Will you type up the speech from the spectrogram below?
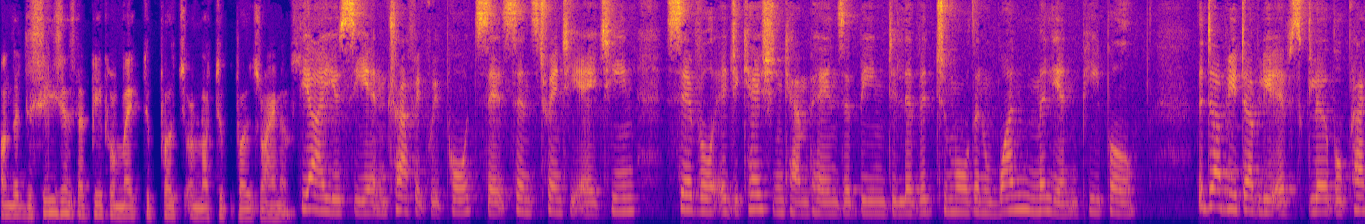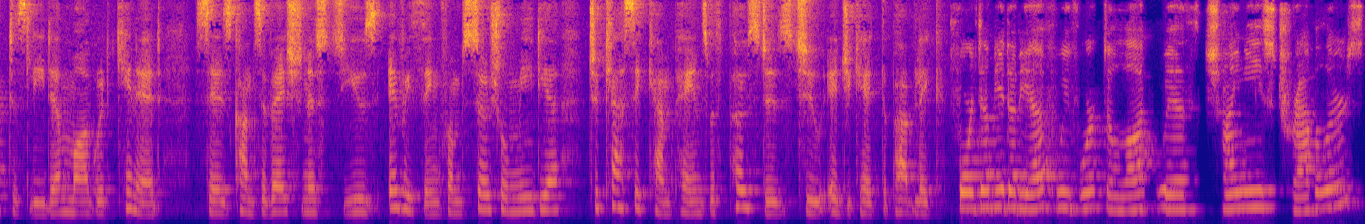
on the decisions that people make to poach or not to poach rhinos. The IUCN traffic report says since 2018, several education campaigns have been delivered to more than 1 million people. The WWF's global practice leader, Margaret Kinnaird, says conservationists use everything from social media to classic campaigns with posters to educate the public. For WWF, we've worked a lot with Chinese travelers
